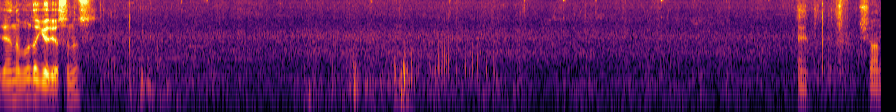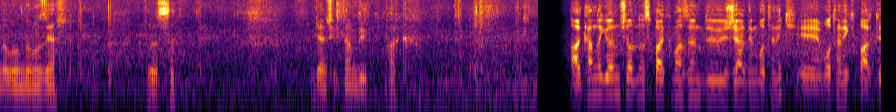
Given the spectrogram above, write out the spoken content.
Planı burada görüyorsunuz. Evet. Şu anda bulunduğumuz yer burası. Gerçekten büyük bir park. Arkamda görmüş olduğunuz park Mazön du Jardin Botanik, e, Botanik Parkı.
